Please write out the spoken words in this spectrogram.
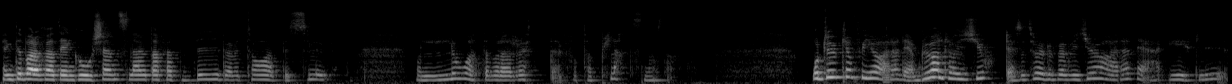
Inte bara för att det är en god känsla utan för att vi behöver ta ett beslut och låta våra rötter få ta plats någonstans. Och du kan få göra det. Om du aldrig har gjort det så tror jag du behöver göra det i ditt liv.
